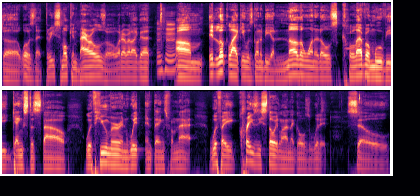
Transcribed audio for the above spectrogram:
the what was that three smoking barrels or whatever like that. Um, it looked like it was going to be another one of those clever movie gangster style with humor and wit and things from that, with a crazy storyline that goes with it. So,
